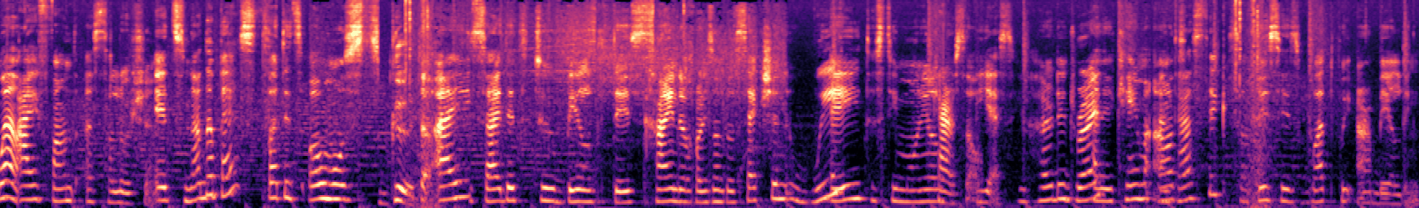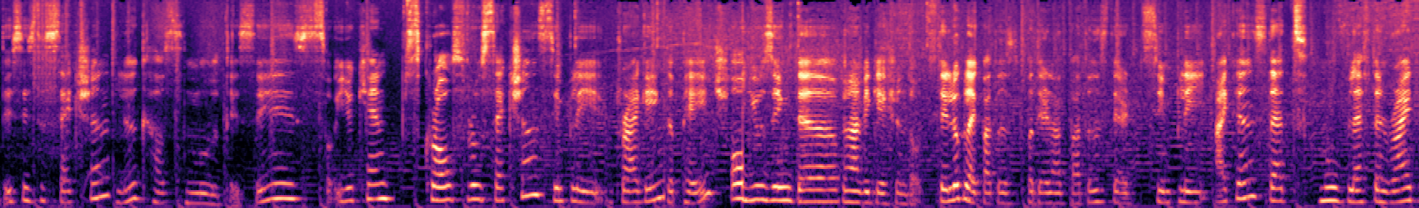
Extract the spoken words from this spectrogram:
Well, I found a solution. It's not the best, but it's almost good. So I decided to build this kind of horizontal section with a testimonial carousel. Yes, you heard it right. And it came out fantastic. So this is what we are building. This is the section. Look how smooth this is. So you can scroll through sections simply dragging the page or using the, the navigation dots. They look like buttons, but they're not buttons. They're simply icons that move left and right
